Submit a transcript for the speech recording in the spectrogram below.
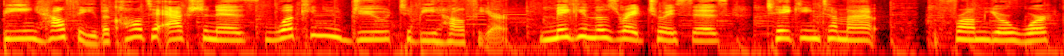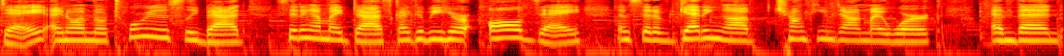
being healthy. The call to action is what can you do to be healthier? Making those right choices, taking time out from your work day. I know I'm notoriously bad sitting on my desk. I could be here all day instead of getting up, chunking down my work, and then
